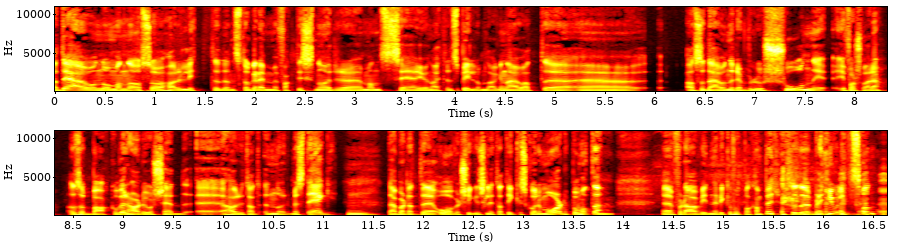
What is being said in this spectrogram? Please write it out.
Ja, Det er jo noe man også har litt tendens til å glemme faktisk når eh, man ser United spille om dagen. er jo at eh, altså Det er jo en revolusjon i, i Forsvaret. Altså Bakover har det jo skjedd eh, har det tatt enorme steg. Det er bare at det overskygges litt at de ikke skårer mål, på en måte. Eh, for da vinner de ikke fotballkamper. Så det blir jo litt sånn.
